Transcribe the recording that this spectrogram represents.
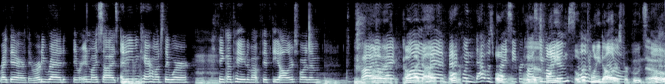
right there they were already red they were in my size i didn't even care how much they were Mm-hmm. i think i paid about $50 for them i know right Oh my gosh. man back Over- when that was Over- pricey for over costume 20 items Over Oh, twenty dollars no. for boots. Oh, no.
